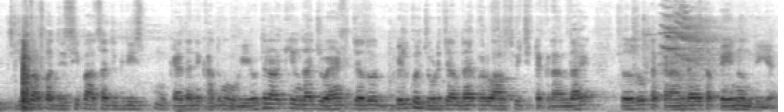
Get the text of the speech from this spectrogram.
ਜਿਵੇਂ ਆਪਾਂ ਦੇਸੀ ਭਾਸ਼ਾ 'ਚ ਗਰੀਸ ਕਹਿ ਦਿੰਦੇ ਖਤਮ ਹੋ ਗਈ ਉਹਦੇ ਨਾਲ ਕੀ ਹੁੰਦਾ, ਜੁਆਇੰਟ ਜਦੋਂ ਬਿਲਕੁਲ ਜੁੜ ਜਾਂਦਾ ਹੈ ਪਰ ਉਹ ਆਪਸ ਵਿੱਚ ਟਕਰਾਉਂਦਾ ਹੈ। ਜਦੋਂ ਉਹ ਟਕਰਾਉਂਦਾ ਹੈ ਤਾਂ ਪੇਨ ਹੁੰਦੀ ਹੈ।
